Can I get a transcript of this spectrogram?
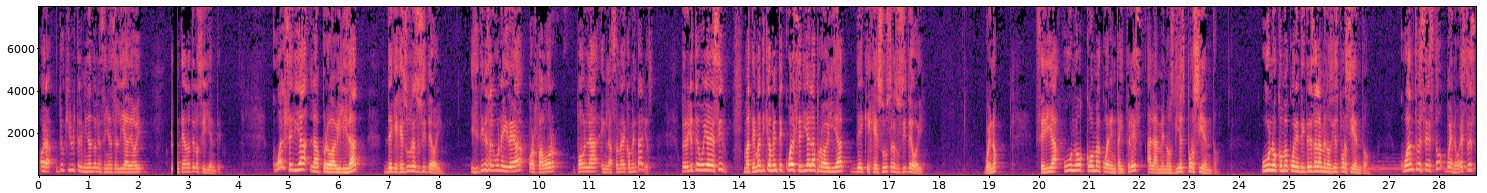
Ahora, yo quiero ir terminando la enseñanza el día de hoy planteándote lo siguiente. ¿Cuál sería la probabilidad de que Jesús resucite hoy. Y si tienes alguna idea, por favor, ponla en la zona de comentarios. Pero yo te voy a decir, matemáticamente, ¿cuál sería la probabilidad de que Jesús resucite hoy? Bueno, sería 1,43 a la menos 10%. 1,43 a la menos 10%. ¿Cuánto es esto? Bueno, esto es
